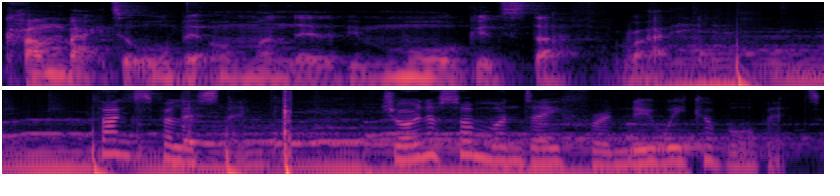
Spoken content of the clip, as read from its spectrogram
Come back to Orbit on Monday. There'll be more good stuff right here. Thanks for listening. Join us on Monday for a new week of Orbit.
